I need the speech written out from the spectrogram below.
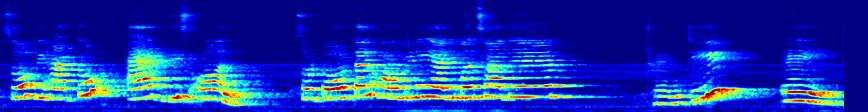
So we have to add this all. So total how many animals are there? 28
